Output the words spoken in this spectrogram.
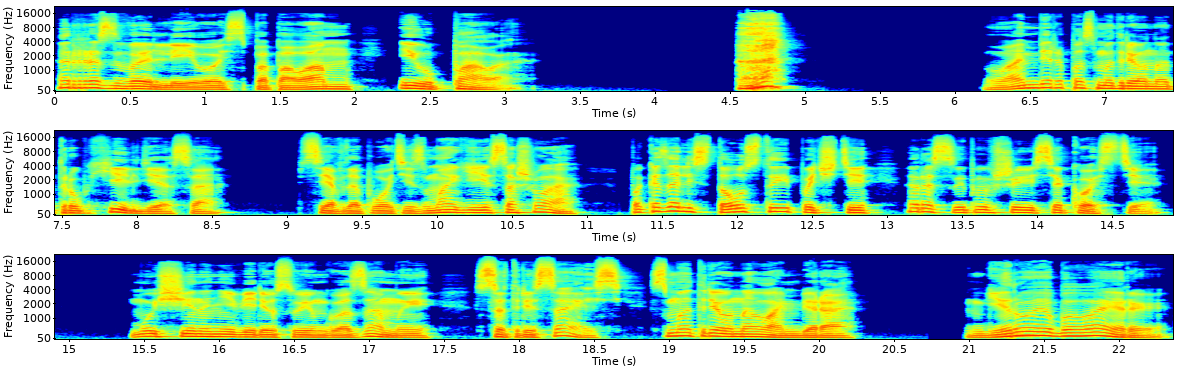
развалилось пополам и упало. «А?» Ламбер посмотрел на труп Хильдиаса. Псевдоплоть из магии сошла, показались толстые, почти рассыпавшиеся кости. Мужчина не верил своим глазам и, сотрясаясь, смотрел на Ламбера. Герою Бавайры,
